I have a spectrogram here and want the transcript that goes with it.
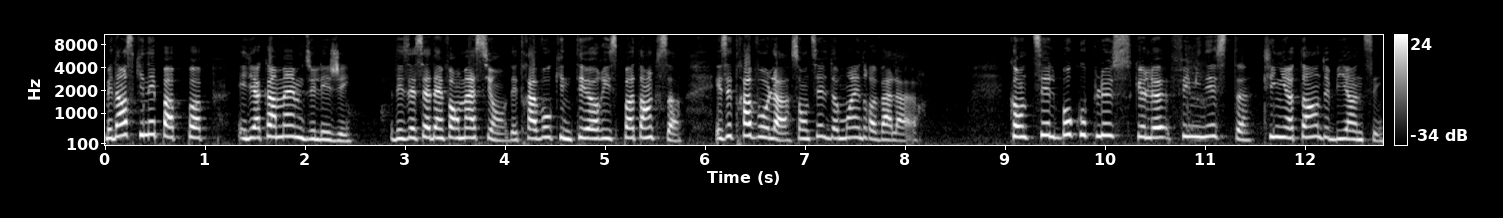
Mais dans ce qui n'est pas pop, il y a quand même du léger. Des essais d'information, des travaux qui ne théorisent pas tant que ça. Et ces travaux-là sont-ils de moindre valeur? Comptent-ils beaucoup plus que le féministe clignotant de Beyoncé?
